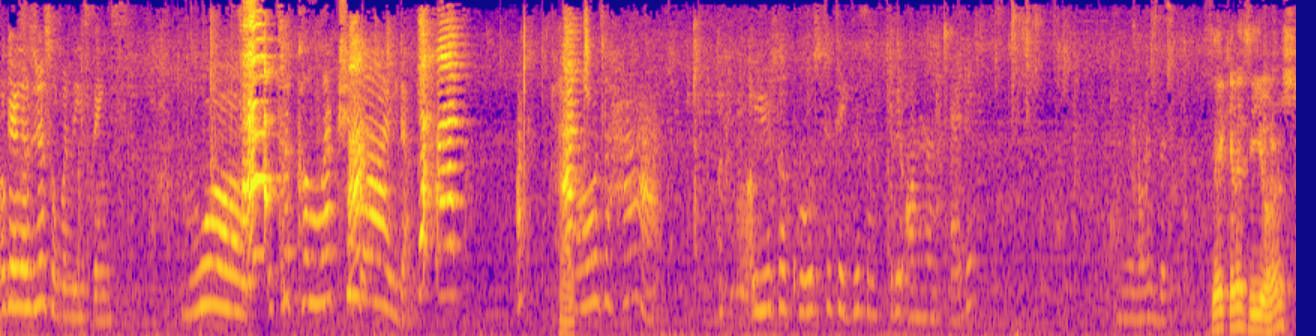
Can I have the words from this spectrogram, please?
Okay, let's just open these things. Whoa, it's a collection guide. hat. Oh, it's a hat. Are you supposed to take this and put it on her head? And then what is this? Zay, can I see yours?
